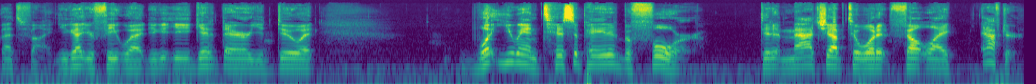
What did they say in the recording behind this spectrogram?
that's fine. You got your feet wet. You get you get it there. You do it. What you anticipated before, did it match up to what it felt like after?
